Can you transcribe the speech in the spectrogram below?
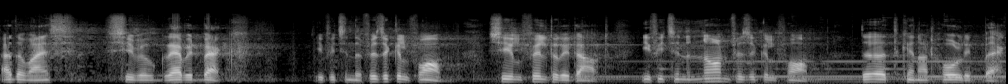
Otherwise, she will grab it back. If it's in the physical form, she'll filter it out. If it's in a non-physical form, the earth cannot hold it back.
